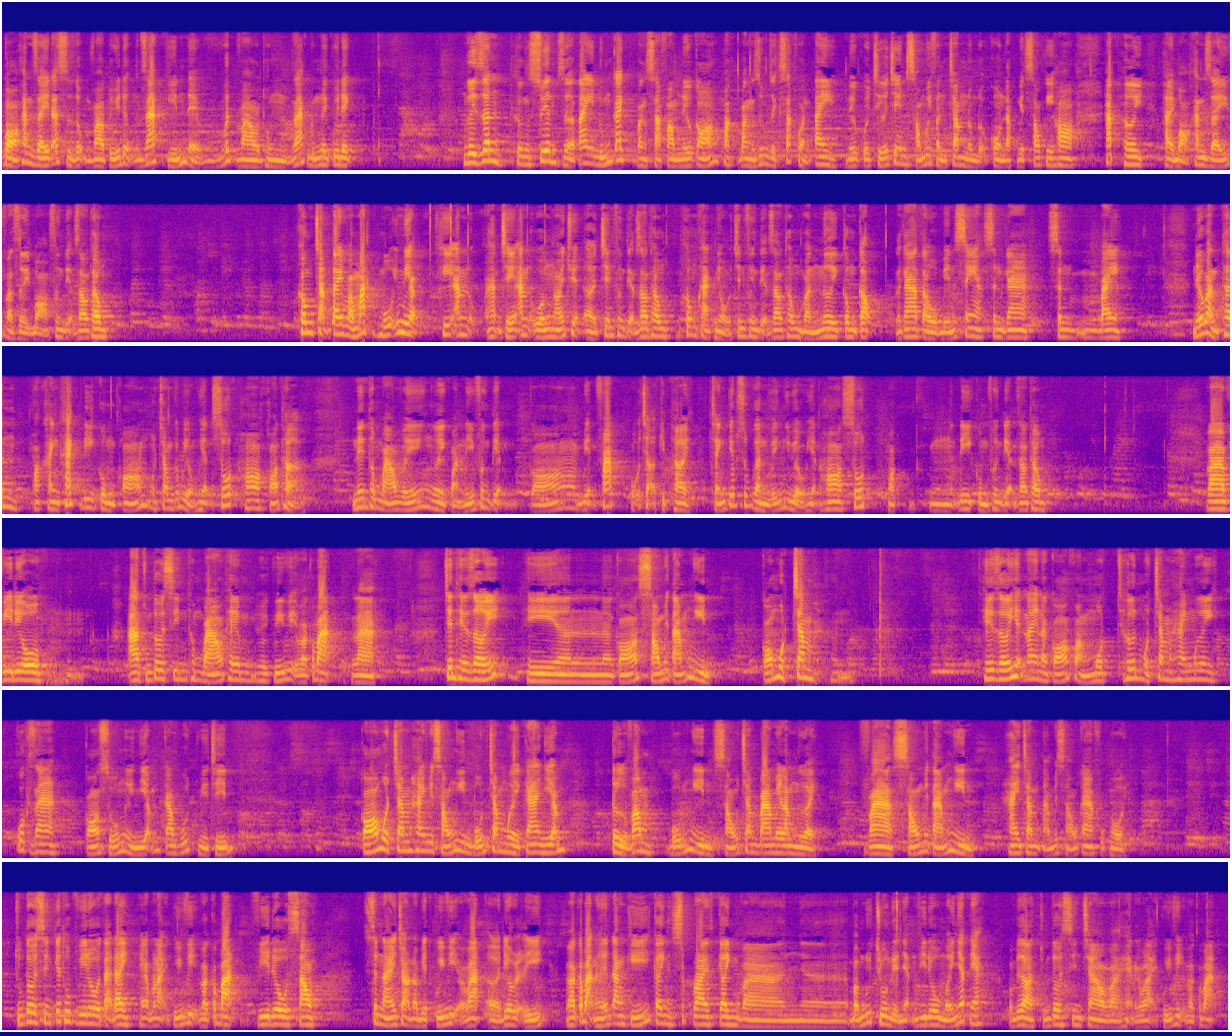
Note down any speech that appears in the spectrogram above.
bỏ khăn giấy đã sử dụng vào túi đựng rác kín để vứt vào thùng rác đúng nơi quy định. Người dân thường xuyên rửa tay đúng cách bằng xà phòng nếu có hoặc bằng dung dịch sát khuẩn tay nếu có chứa trên 60% nồng độ cồn đặc biệt sau khi ho, hắt hơi, thải bỏ khăn giấy và rời bỏ phương tiện giao thông. Không chạm tay vào mắt, mũi, miệng khi ăn hạn chế ăn uống nói chuyện ở trên phương tiện giao thông, không khạc nhổ trên phương tiện giao thông và nơi công cộng, ga tàu, bến xe, sân ga, sân bay. Nếu bản thân hoặc hành khách đi cùng có một trong các biểu hiện sốt, ho, khó thở, nên thông báo với người quản lý phương tiện có biện pháp hỗ trợ kịp thời, tránh tiếp xúc gần với người biểu hiện ho, sốt hoặc ừ, đi cùng phương tiện giao thông. Và video À chúng tôi xin thông báo thêm với quý vị và các bạn là trên thế giới thì ờ, có 68.000 có 100 thế giới hiện nay là có khoảng một hơn 120 quốc gia có số người nhiễm COVID-19 có 126.410 ca nhiễm tử vong 4.635 người và 68.286 ca phục hồi Chúng tôi xin kết thúc video tại đây. Hẹn gặp lại quý vị và các bạn video sau. Xin ái chào tạm biệt quý vị và các bạn ở Điêu Đại Lý. Và các bạn hãy đăng ký kênh, subscribe kênh và ờ, bấm nút chuông để nhận video mới nhất nhé. Còn bây giờ chúng tôi xin chào và hẹn gặp lại quý vị và các bạn.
